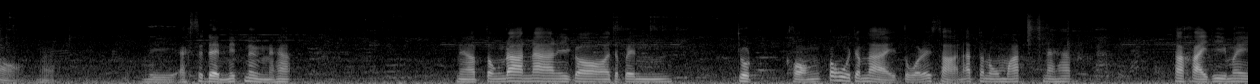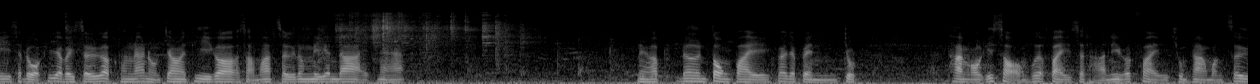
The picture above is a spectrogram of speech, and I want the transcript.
อ๋อนะมีอุบิเหตุนิดนึงนะครับนะครับตรงด้านหน้านี่ก็จะเป็นจุดของตู้จำหน่ายตั๋วโดยสารอัตโนมัตินะครับ ถ้าใครที่ไม่สะดวกที่จะไปซื้อกับทางด้านของเจ้าหน้าที่ก็สามารถซื้อตรงนี้กันได้นะฮะนะครับเดินตรงไปก็จะเป็นจุดทางออกที่ 2 เพื่อไปสถานีรถไฟชุมทางบางซื่อ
